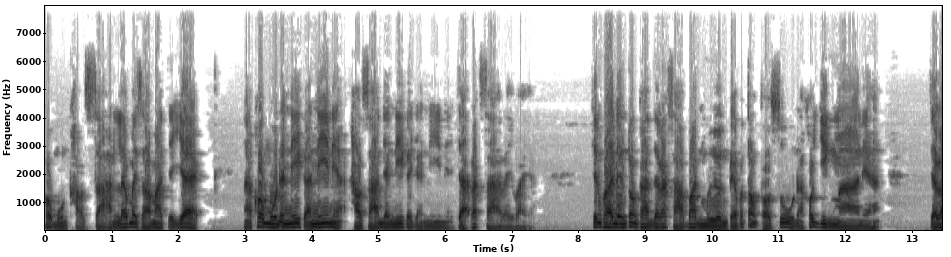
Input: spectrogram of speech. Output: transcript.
ข้อมูลข่าวสารแล้วไม่สามารถจะแยกนะข้อมูลอันนี้กับอันนี้เนี่ย ข่าวสารอย่างนี้กับอย่างนี้เนี่ยจะรักษาอะไรไว้เช่นใครหนึ่งต้องการจะรักษาบ้านเมือง แต่มันต้องต่อสู้นะเขายิงมาเนี่ยจะร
